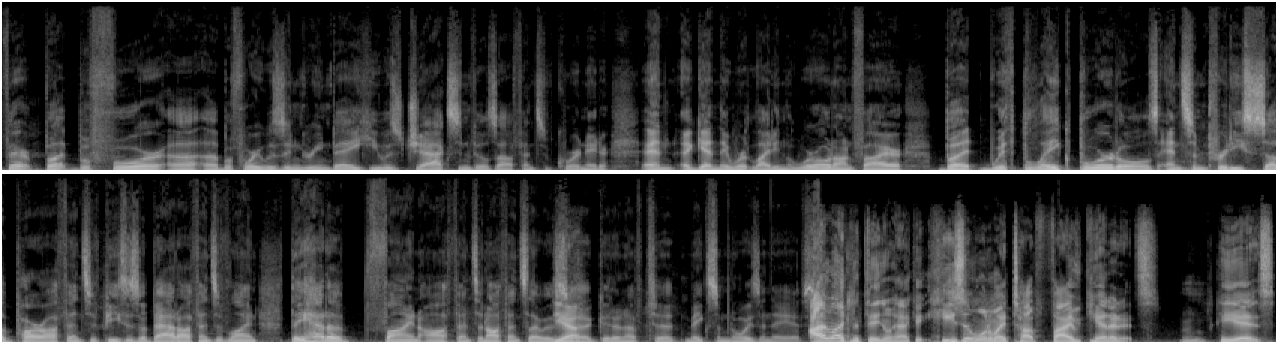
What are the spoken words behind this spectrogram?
Fair, but before uh, uh, before he was in Green Bay, he was Jacksonville's offensive coordinator, and again, they weren't lighting the world on fire. But with Blake Bortles and some pretty subpar offensive pieces, a bad offensive line, they had a fine offense, an offense that was Yeah. uh, good enough to make some noise in the AFC. I like Nathaniel Hackett. He's in one of my top five candidates. Mm-hmm. He is.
